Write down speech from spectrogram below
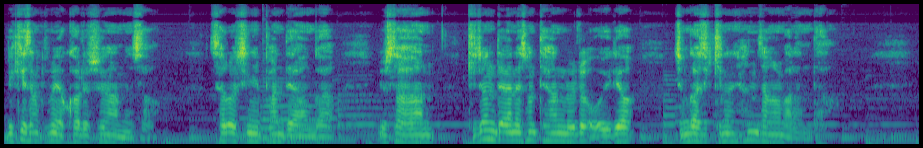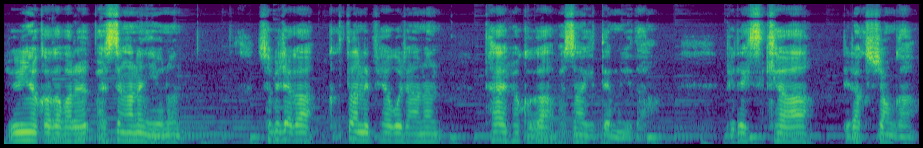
미끼 상품의 역할을 수행하면서 새로 진입한 대안과 유사한 기존 대안의 선택 확률을 오히려 증가시키는 현상을 말한다. 유인 효과가 발생하는 이유는 소비자가 극단을 피하고자 하는 타협 효과가 발생하기 때문이다. 비락식혜와 비락수정과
